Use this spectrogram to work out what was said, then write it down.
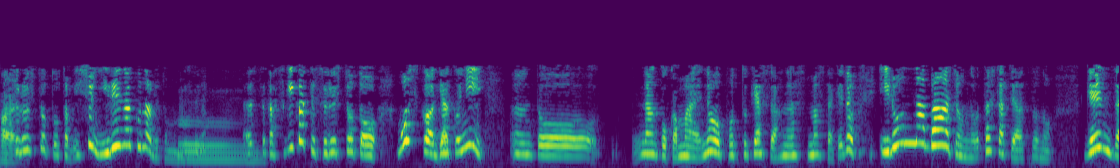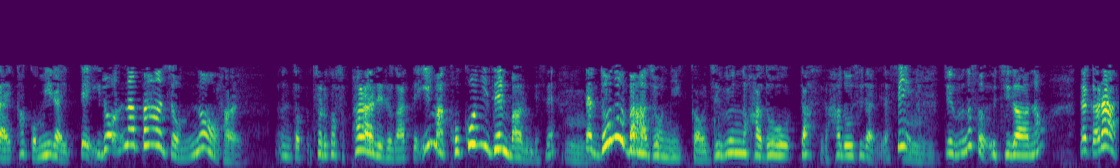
はいする人と多分一緒に入れなくなると思うんですよね。うんだから好き勝手する人と、もしくは逆に、うんと、何個か前のポッドキャストで話しましたけど、いろんなバージョンの、私たちはその、現在、過去、未来って、いろんなバージョンの、はい。うんと、それこそパラレルがあって、今ここに全部あるんですね。うんだからどのバージョンに行くかは自分の波動を出す波動次第だし、うん自分のその内側の。だから、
